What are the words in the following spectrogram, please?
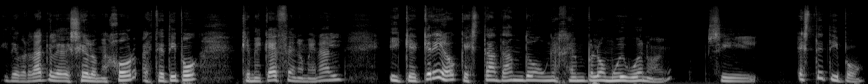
Y de verdad que le deseo lo mejor a este tipo que me cae fenomenal y que creo que está dando un ejemplo muy bueno. ¿eh? Si este tipo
